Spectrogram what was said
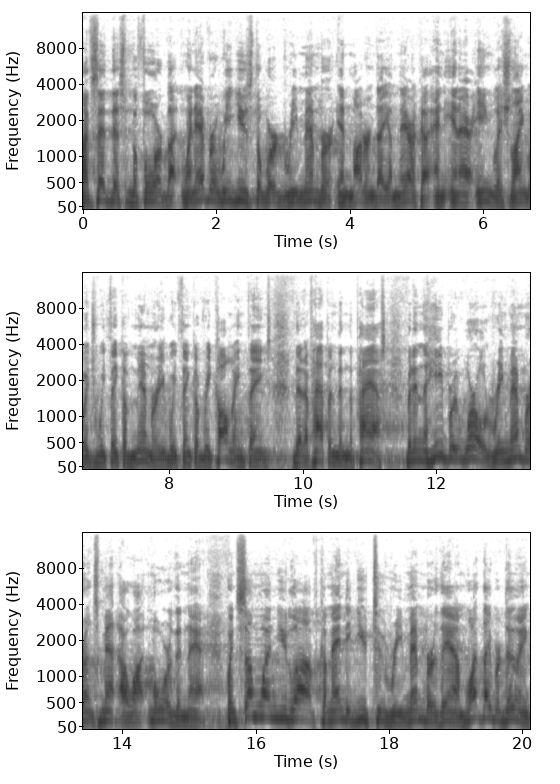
I've said this before, but whenever we use the word remember in modern day America and in our English language, we think of memory. We think of recalling things that have happened in the past. But in the Hebrew world, remembrance meant a lot more than that. When someone you love commanded you to remember them, what they were doing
